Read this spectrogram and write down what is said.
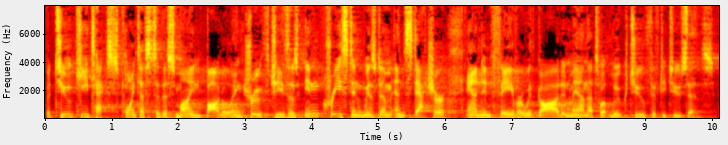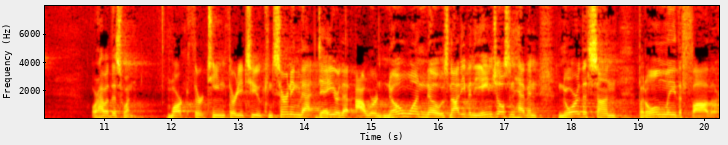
But two key texts point us to this mind boggling truth. Jesus increased in wisdom and stature and in favor with God and man. That's what Luke 2 52 says. Or how about this one? Mark 13 32. Concerning that day or that hour, no one knows, not even the angels in heaven, nor the Son, but only the Father.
